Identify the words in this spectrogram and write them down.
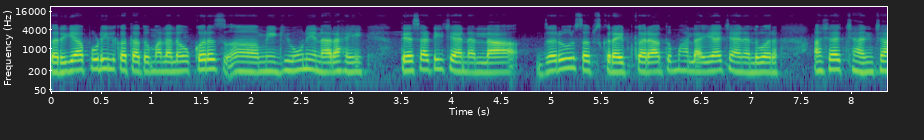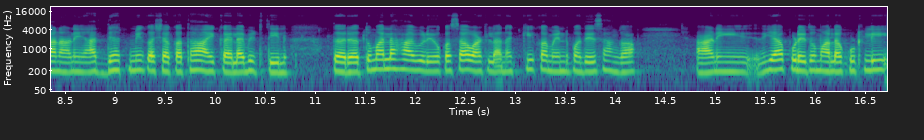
तर यापुढील कथा तुम्हाला लवकरच मी घेऊन येणार आहे. त्यासाठी चॅनलला जरूर सबस्क्राईब करा. तुम्हाला या चॅनलवर अशा छान छान आणि आध्यात्मिक अशा कथा ऐकायला भेटतील. तर तुम्हाला हा व्हिडिओ कसा वाटला नक्की कमेंटमध्ये सांगा. आणि यापुढे तुम्हाला कुठली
